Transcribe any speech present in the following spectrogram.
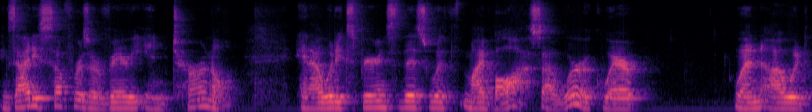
anxiety sufferers are very internal. And I would experience this with my boss at work, where when I would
